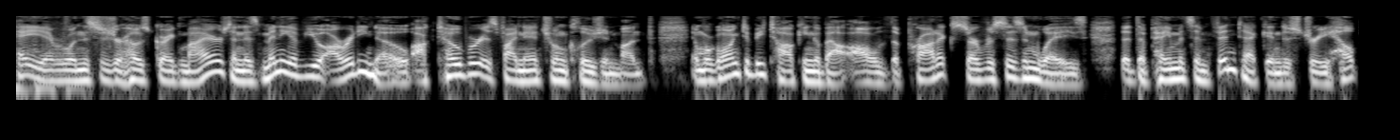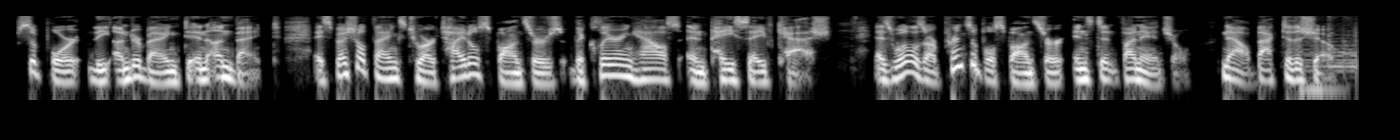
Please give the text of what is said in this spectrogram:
Hey everyone, this is your host Greg Myers, and as many of you already know, October is Financial Inclusion Month, and we're going to be talking about all of the products, services, and ways that the payments and fintech industry help support the underbanked and unbanked. A special thanks to our title sponsors, The Clearinghouse and PaySafe Cash, as well as our principal sponsor, Instant Financial. Now, back to the show.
